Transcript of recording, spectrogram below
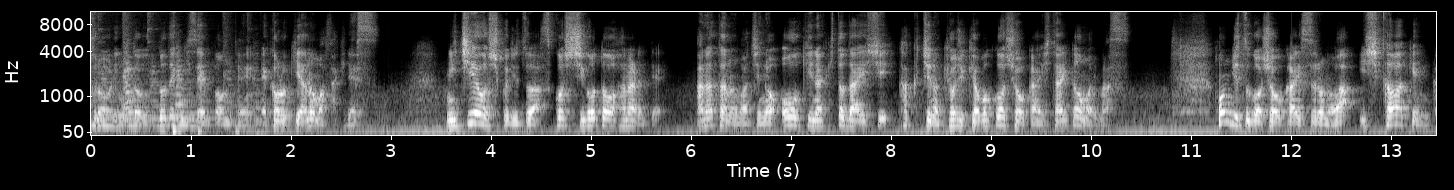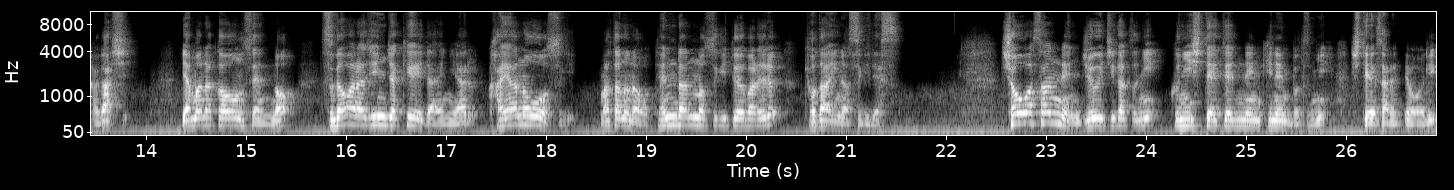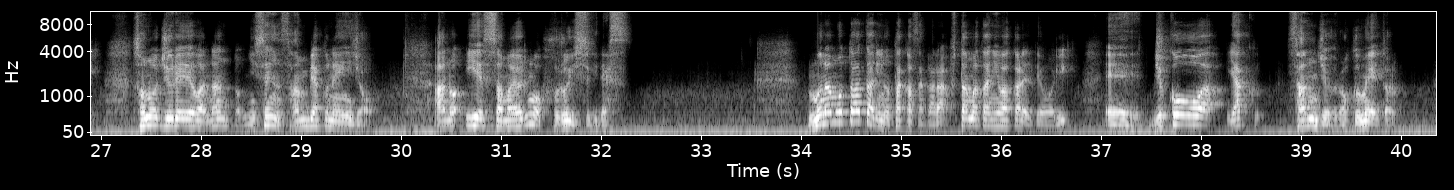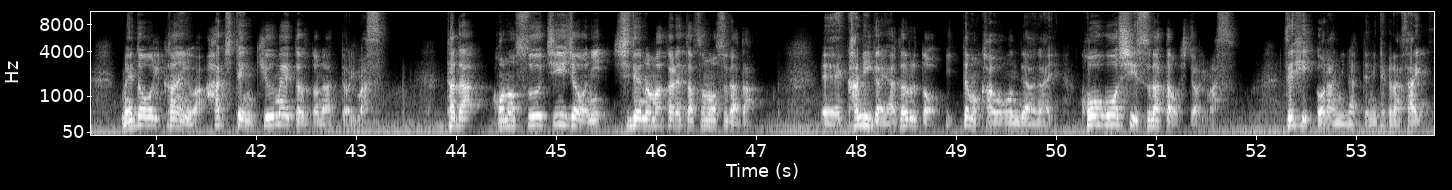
フローリングとウッドデッキ専門店エコロキアのまさきです。日曜祝日は少し仕事を離れて、あなたの街の大きな木と題し、各地の巨樹巨木を紹介したいと思います。本日ご紹介するのは、石川県加賀市、山中温泉の菅原神社境内にある茅の大杉、またの名を天覧の杉と呼ばれる巨大な杉です。昭和3年11月に国指定天然記念物に指定されており、その樹齢はなんと2300年以上。あのイエス様よりも古い杉です。胸元あたりの高さから二股に分かれており、えー樹高は約36メートル。目通り範囲は8.9メートルとなっております。ただ、この数値以上に血での巻かれたその姿、えー神が宿ると言っても過言ではない、神々しい姿をしております。ぜひご覧になってみてください。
